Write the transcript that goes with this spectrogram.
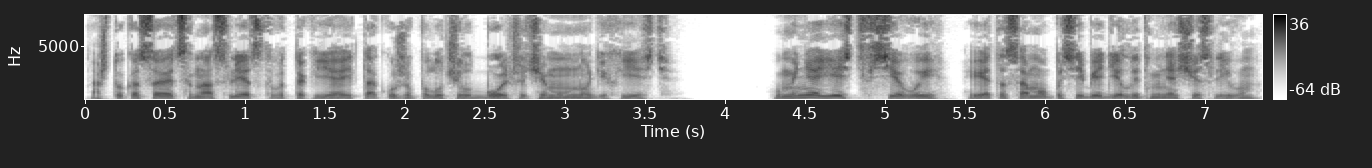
А что касается наследства, так я и так уже получил больше, чем у многих есть. У меня есть все вы, и это само по себе делает меня счастливым.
